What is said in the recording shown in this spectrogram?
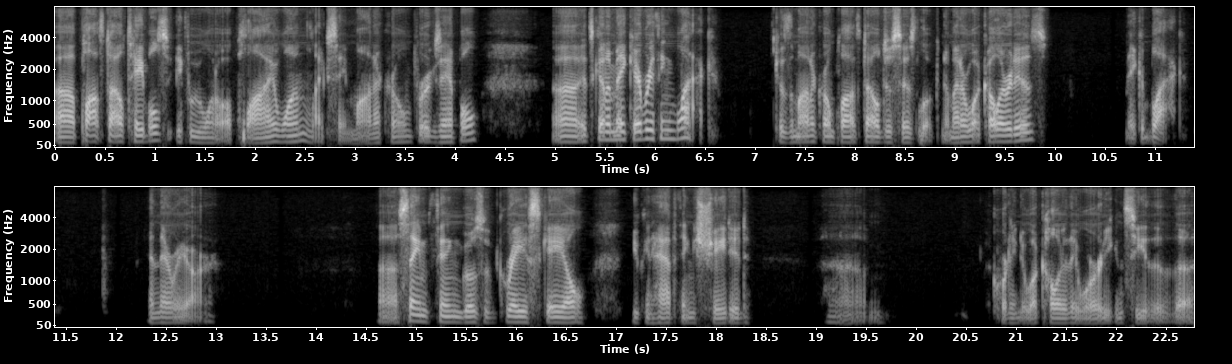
Uh, plot style tables, if we want to apply one, like say monochrome, for example, uh, it's going to make everything black because the monochrome plot style just says, look, no matter what color it is, make it black. And there we are. Uh, same thing goes with grayscale. You can have things shaded um, according to what color they were. You can see that the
